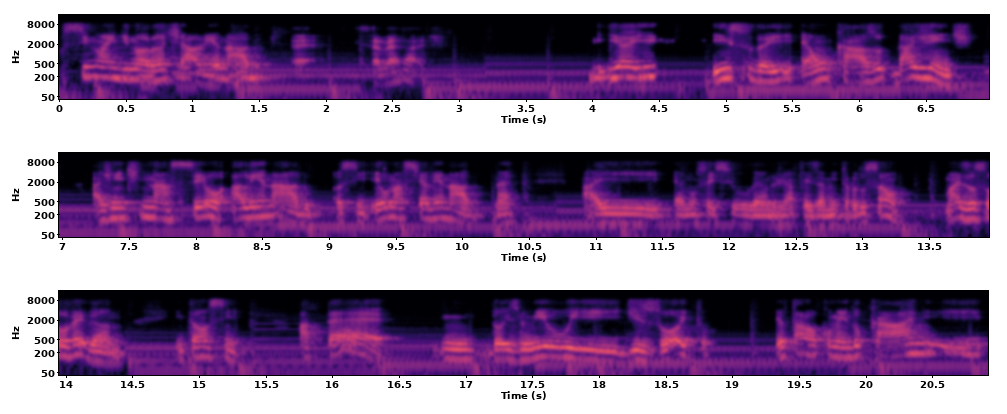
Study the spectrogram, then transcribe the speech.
se não é ignorante, é alienado. Isso é verdade. E aí, isso daí é um caso da gente. A gente nasceu alienado. Assim, eu nasci alienado, né? Aí, eu não sei se o Leandro já fez a minha introdução, mas eu sou vegano. Então, assim, até em 2018, eu tava comendo carne e,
